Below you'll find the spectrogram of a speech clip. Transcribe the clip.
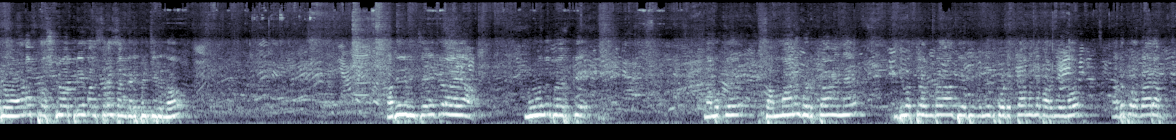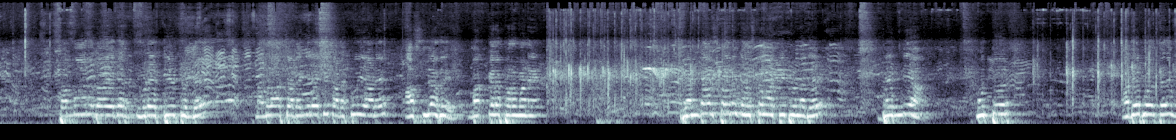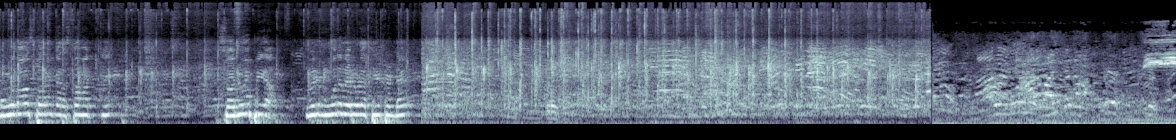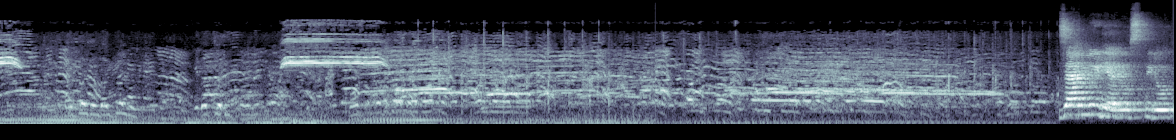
ഒരു ഓണ പ്രശ്നോത്തരി മത്സരം സംഘടിപ്പിച്ചിരുന്നു. അതിൽ വിജയികളായ മൂന്ന് പേർക്ക് നമുക്ക് സമ്മാനം കൊടുക്കാമെന്ന് ഇരുപത്തി ഒൻപതാം തീയതി ഇന്ന് കൊടുക്കാമെന്ന് പറഞ്ഞിരുന്നു. അത് പ്രകാരം സമ്മാനദായകർ ഇവിടെ എത്തിയിട്ടുണ്ട്. നമ്മൾ ആ ചടങ്ങിലേക്ക് കടക്കുകയാണ്. അസ്ലഹ് മക്കരപ്പുറമാണ് രണ്ടാം സ്ഥാനം കരസ്ഥമാക്കിയിട്ടുള്ളത്. ധന്യ മുത്തൂർ അതേപോലെ തന്നെ മൂന്നാം സ്ഥാനം കരസ്ഥമാക്കി സ്വരൂപിയ. ഇവർ മൂന്ന് പേരോട് എത്തിയിട്ടുണ്ട്. Jan media news Tirur.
